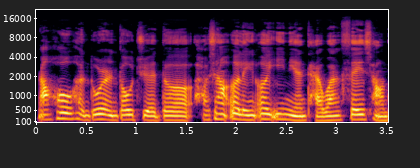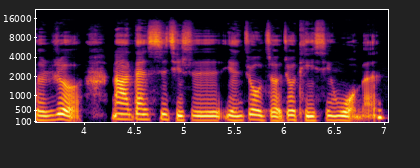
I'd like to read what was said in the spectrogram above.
然后很多人都觉得，好像二零二一年台湾非常的热，那但是其实研究者就提醒我们。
